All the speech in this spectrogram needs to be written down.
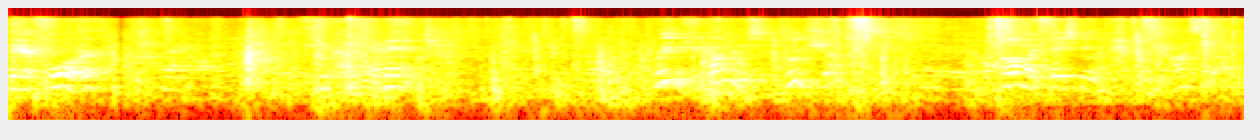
therefore, you have advantage. Believe me, you're coming with some good shots. I felt my face being constantly.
